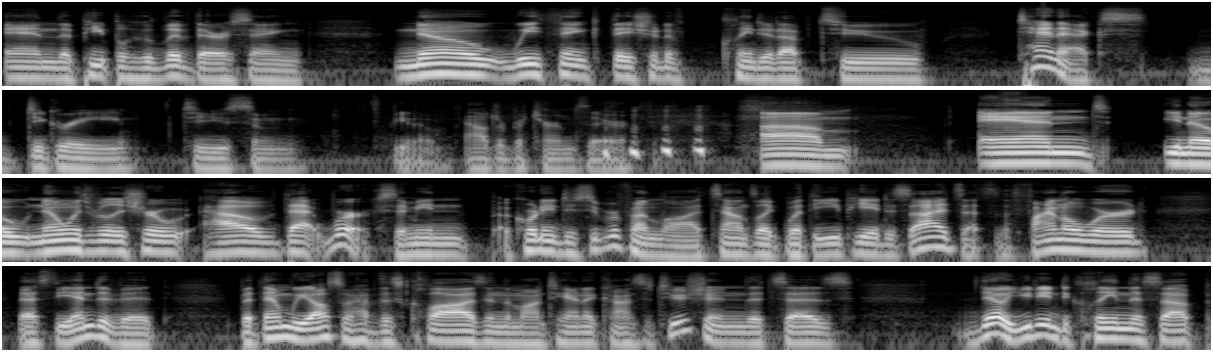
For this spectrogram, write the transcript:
and the people who live there are saying, no, we think they should have cleaned it up to 10x degree, to use some, you know, algebra terms there. um, and you know, no one's really sure how that works. I mean, according to Superfund law, it sounds like what the EPA decides, that's the final word, that's the end of it. But then we also have this clause in the Montana Constitution that says, no, you need to clean this up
